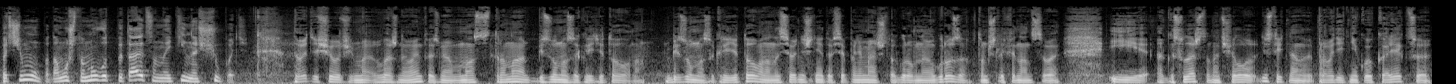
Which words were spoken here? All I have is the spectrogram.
Почему? Потому что, ну, вот пытаются найти, нащупать. Давайте еще очень важный момент возьмем. У нас страна безумно закредитована. Безумно закредитована. На сегодняшний день это все понимают, что огромная угроза, в том числе финансовая. И государство начало действительно проводить некую коррекцию,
